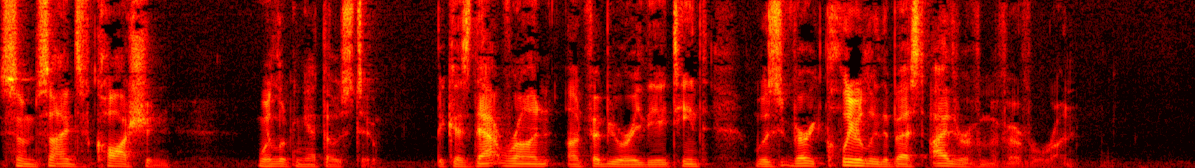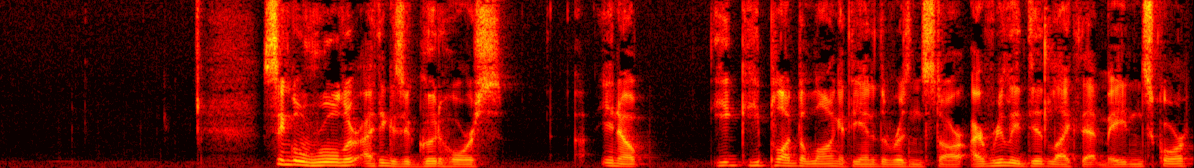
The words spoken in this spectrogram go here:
some signs of caution when looking at those two because that run on February the 18th was very clearly the best either of them have ever run. Single Ruler, I think, is a good horse. You know, he, he plugged along at the end of the Risen Star. I really did like that maiden score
